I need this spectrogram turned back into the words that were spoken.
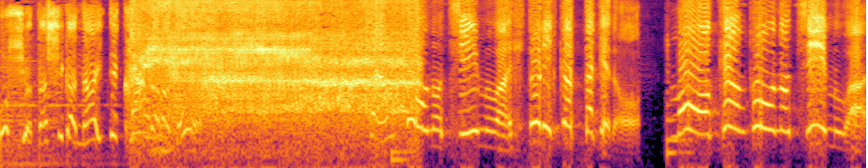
もし私が泣いて帰ったらどう？関東のチームは一人勝ったけど、もう関東のチームは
